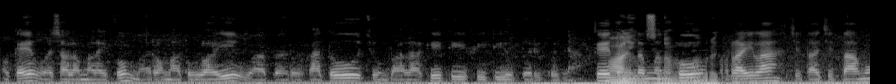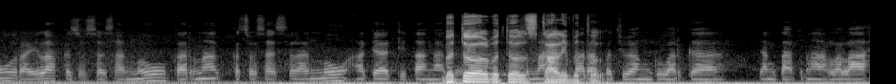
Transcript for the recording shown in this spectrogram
Oke, wassalamualaikum warahmatullahi wabarakatuh. Jumpa lagi di video berikutnya. Oke, teman-temanku, raihlah cita-citamu, raihlah kesuksesanmu karena kesuksesanmu ada di tangan. Betul, betul Semangat sekali, para betul. pejuang keluarga yang tak pernah lelah.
